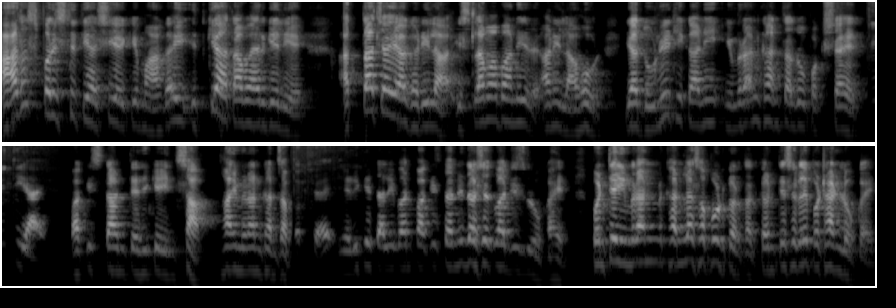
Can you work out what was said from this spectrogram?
आजच परिस्थिती अशी आहे की महागाई इतकी हाताबाहेर गेली आहे. आत्ताच्या या घडीला इस्लामाबाद आणि- लाहोर या दोन्ही ठिकाणी इम्रान खानचा जो पक्ष आहे ती आहे पाकिस्तान तेहरीके इन्साफ हा इम्रान खानचा पक्ष आहे. तेहरीके तालिबान पाकिस्तानी दहशतवादीच लोक आहेत. पण ते इम्रान खानला सपोर्ट करतात कारण ते सगळे पठाण लोक आहेत.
